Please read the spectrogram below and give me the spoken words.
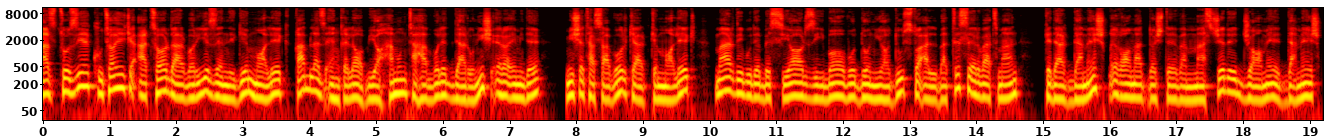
از توضیح کوتاهی که عطار درباره زندگی مالک قبل از انقلاب یا همون تحول درونیش ارائه میده میشه تصور کرد که مالک مردی بوده بسیار زیبا و دنیا دوست و البته ثروتمند که در دمشق اقامت داشته و مسجد جامع دمشق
